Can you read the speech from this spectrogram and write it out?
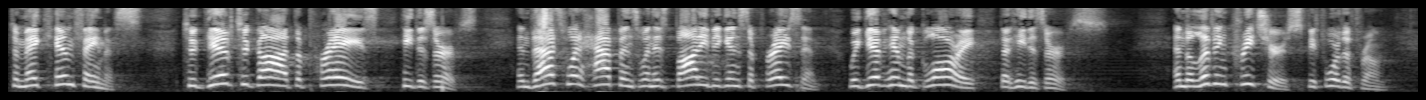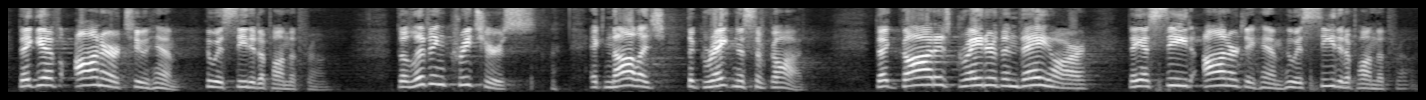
to make Him famous, to give to God the praise He deserves. And that's what happens when His body begins to praise Him. We give Him the glory that He deserves. And the living creatures before the throne, they give honor to Him who is seated upon the throne. The living creatures acknowledge the greatness of God, that God is greater than they are, they accede honor to him who is seated upon the throne.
